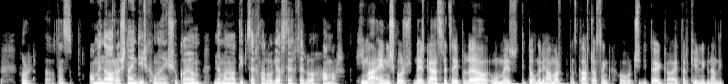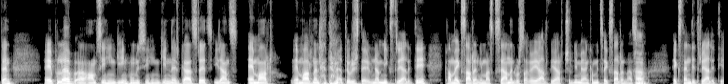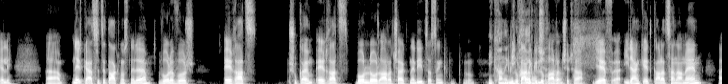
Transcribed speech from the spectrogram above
որ այտենց ամենաառաջնային դիրք ունեն շուկայում նմանատիպ տեխնոլոգիա ստեղծելու համար։ Հիմա այն ինչ որ ներկայացրեց Apple-ը ու մեր դիտողների համար այնպես կարճ ասենք, ով որ չի դիտե, կարա հետարքիր լինի գնան դիտեն։ Apple-ը ամսի 5-ին, հունիսի 5-ին ներկայացրեց իրանց MR, MR-ն էլ մի ուրիշ տերմին է, mixed reality կամ XR-ն հիմա սկսել անել, որ սա AR VR չլինի, միանգամից XR-ն ասում, extended reality էլի։ Ա, Ներկայացրեց այդ ակնոցները, որը որ եղած շուկայում եղած բոլոր առաջարկներից, ասենք Մի քանի գլուխ առաջ գլուխ հա։ առաջ էր, հա։ Եվ իրանք այդ կարացան անեն,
